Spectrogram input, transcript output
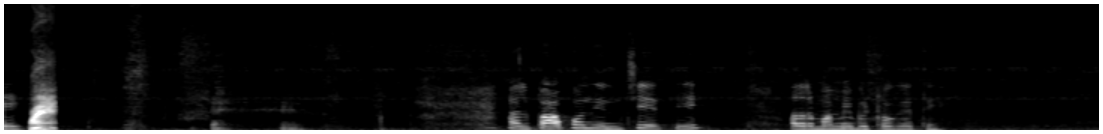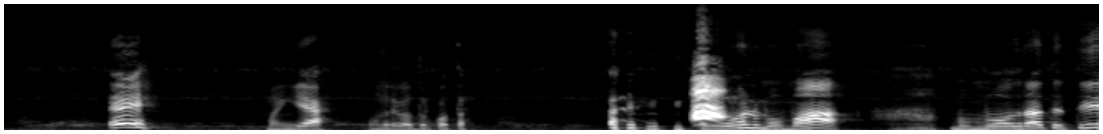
ಏಯ್. ಅಲ್ಲಿ ಪಾಪ ಒಂದು ಇಂಚಿ ಐತಿ, ಅದ್ರ ಮಮ್ಮಿ ಬಿಟ್ಟು ಹೋಗೈತಿ. ಏಯ್, ಮಂಗ್ಯ, ಹೋದ್ರೆ ಒದ್ರಕೋತ. ಓನ್ ಮಮ್ಮ ಮಮ್ಮ ಒದ್ರಾತೈತಿ.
